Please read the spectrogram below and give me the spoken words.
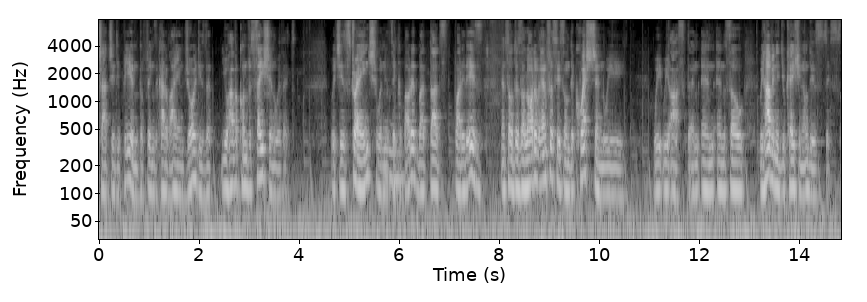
ChatGTP and the things that kind of I enjoyed is that you have a conversation with it, which is strange when you think mm. about it, but that's what it is. And so there's a lot of emphasis on the question we we, we asked, and, and, and so we have in education, you know, this this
